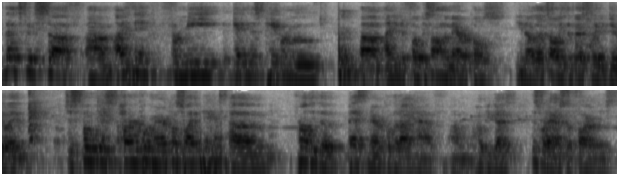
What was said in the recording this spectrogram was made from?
that's good stuff. Um, I think for me, getting this paper moved, um, I need to focus on the miracles. You know, that's always the best way to do it. Just focus, hardcore miracles. So I picked um, probably the best miracle that I have. Um, I hope you guys, this is what I have so far at least.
